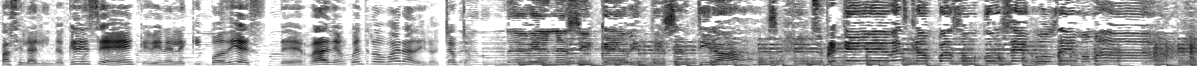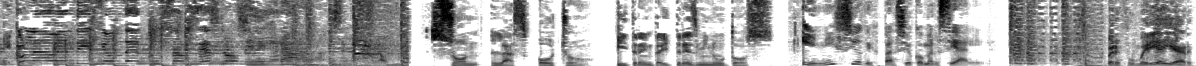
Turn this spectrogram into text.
Pásela lindo. Quédese, ¿eh? Que viene el equipo 10 de Radio Encuentro Varadero. Chau, chau. dónde vienes y qué bien te sentirás? Siempre que llueve campas son consejos de mamá. Y con la bendición de tus ancestros llegarás. Son las 8 y 33 minutos. Inicio de espacio comercial. Perfumería y artículos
